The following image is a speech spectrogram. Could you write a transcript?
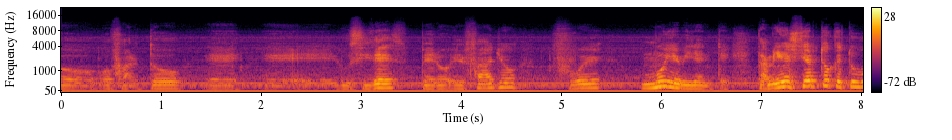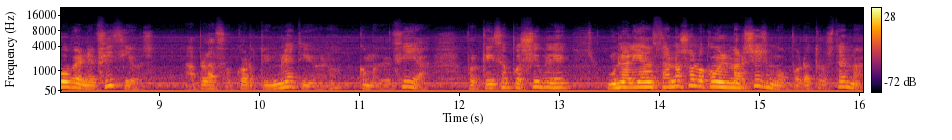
o, faltó eh, eh, lucidez, pero el fallo fue muy evidente. También es cierto que tuvo beneficios a plazo corto y medio, ¿no? como decía, porque hizo posible una alianza no solo con el marxismo por otros temas,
